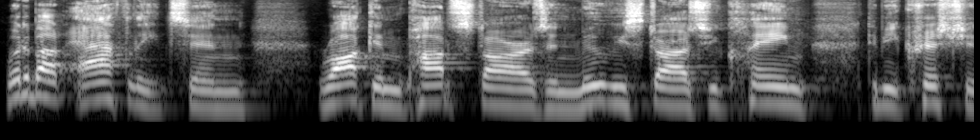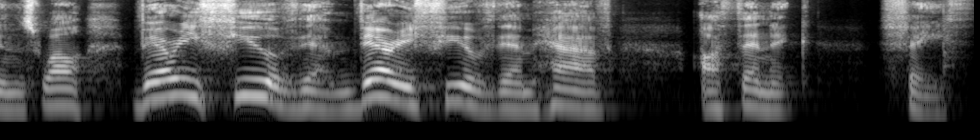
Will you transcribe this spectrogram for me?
What about athletes and rock and pop stars and movie stars who claim to be Christians? Well, very few of them, very few of them have authentic faith.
